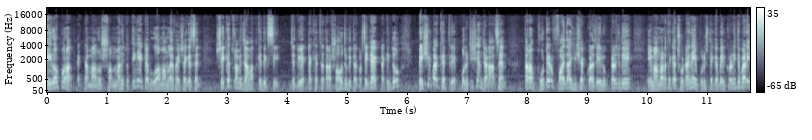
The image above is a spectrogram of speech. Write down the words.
নিরপরাধ একটা মানুষ, সম্মানিত তিনি একটা ভুয়া মামলায় ফাইসা গেছেন, সেক্ষেত্রে আমি জামাতকে দেখছি যে দুই একটা ক্ষেত্রে তারা সহযোগিতা করছে। এটা একটা, কিন্তু বেশিরভাগ ক্ষেত্রে পলিটিশিয়ান যারা আছেন, তারা ভোটের ফয়দা হিসাব করে যে, এই লোকটা যদি এই মামলাটা থেকে ছোটাই নিয়ে পুলিশ থেকে বের করে নিতে পারি,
